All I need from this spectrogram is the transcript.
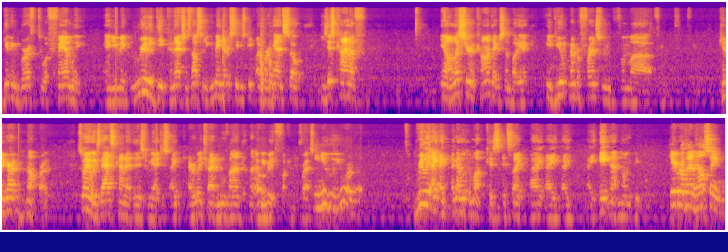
giving birth to a family, and you make really deep connections. And also, you may never see these people ever again. So you just kind of you know, unless you're in contact with somebody, like, you, do you remember friends from from, uh, from kindergarten? No, right? So, anyways, that's kind of it is for me. I just I, I really try to move on. To, I'd be really fucking impressed. He knew who you were, though. Really, I I, I gotta look him up because it's like I, I I I hate not knowing people. Gabriel Van Helsing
